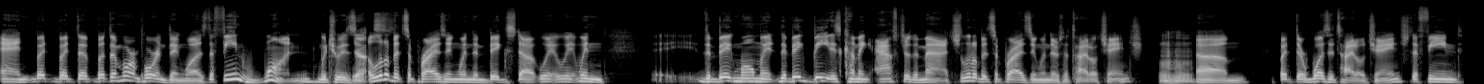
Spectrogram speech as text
and but but the but the more important thing was the Fiend won, which was Yes. a little bit surprising when the big stuff when, when- the big moment, the big beat is coming after the match. A little bit surprising when there's a title change. Mhm. Um, but there was a title change. The Fiend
